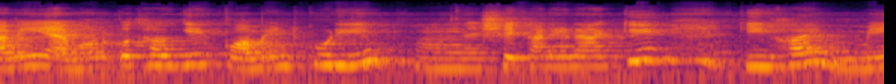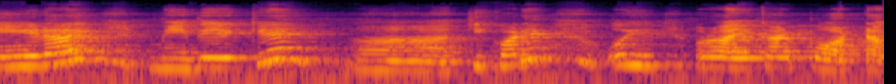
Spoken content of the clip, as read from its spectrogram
আমি এমন কোথাও গিয়ে কমেন্ট করি সেখানে নাকি কি হয়, মেয়েরাই মেয়েদেরকে কি করে? ওই রয়কার পটা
